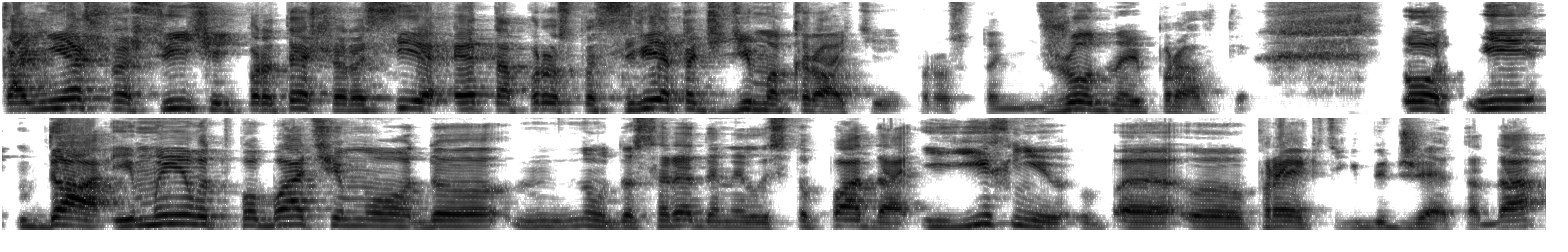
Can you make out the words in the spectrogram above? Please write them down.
звісно, свідчить про те, що Росія це просто світоч демократії, просто жодної правки. От, і, да, і ми от побачимо до, ну, до середини листопада і їхній е, е, проєктик бюджету, да,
